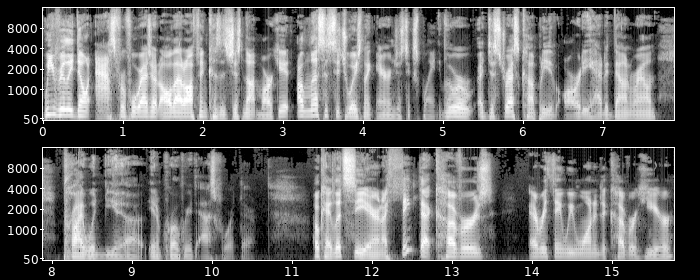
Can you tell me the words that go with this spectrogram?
we really don't ask for full ratchet all that often because it's just not market, unless a situation like Aaron just explained. If we were a distressed company that already had a down round, probably wouldn't be uh, inappropriate to ask for it there. Okay, let's see, Aaron. I think that covers everything we wanted to cover here.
